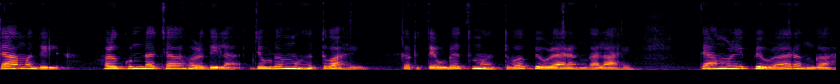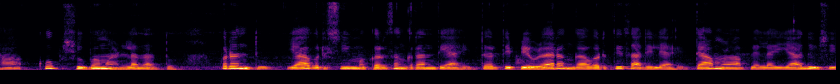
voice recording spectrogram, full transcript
त्यामधील हळकुंडाच्या हळदीला जेवढं महत्त्व आहे तर तेवढंच महत्त्व पिवळ्या रंगाला आहे. त्यामुळे पिवळा रंग हा खूप शुभ मानला जातो. परंतु यावर्षी मकर संक्रांती आहे तर ती पिवळ्या रंगावरतीच आलेली आहे. त्यामुळं आपल्याला या दिवशी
